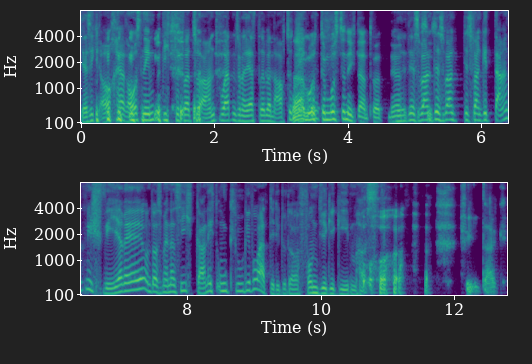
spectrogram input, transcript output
der sich auch herausnimmt, nicht sofort zu antworten, sondern erst darüber nachzudenken. Ja, du musst ja nicht antworten. Ja. Das, das, waren, das, waren, das waren gedankenschwere und aus meiner Sicht gar nicht unkluge Worte, die du da von dir gegeben hast. Oh, vielen Dank.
